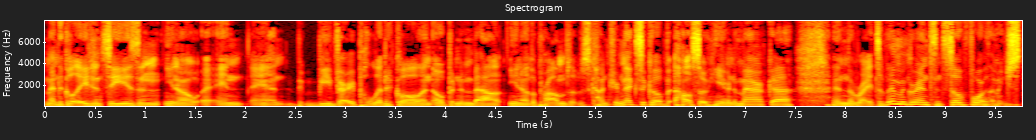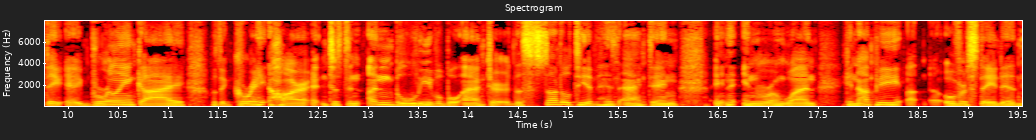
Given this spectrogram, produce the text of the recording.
medical agencies, and you know, and and be very political and open about you know the problems of his country, Mexico, but also here in America and the rights of immigrants and so forth. I mean, just a, a brilliant guy with a great heart, and just an unbelievable actor. The subtlety of his acting in, in Rogue One cannot be uh, overstated,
